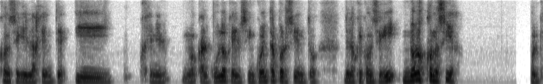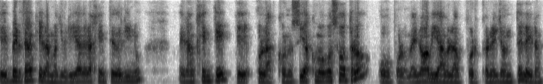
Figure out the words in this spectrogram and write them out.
conseguir la gente. Y no calculo que el 50% de los que conseguí no los conocía. Porque es verdad que la mayoría de la gente de Linux eran gente que o las conocías como vosotros o por lo menos había hablado por, con ellos en Telegram.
